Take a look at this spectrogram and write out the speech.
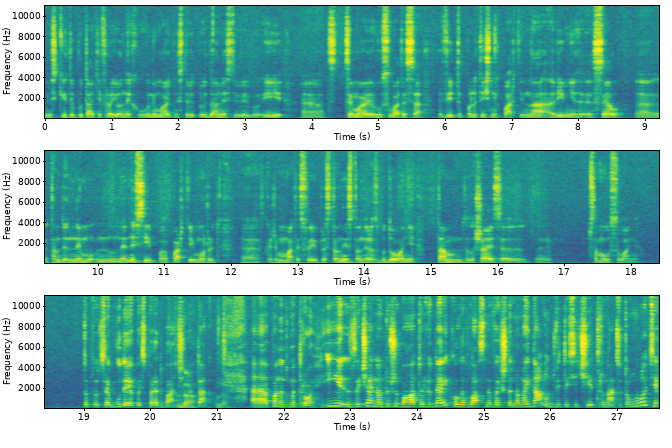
міських депутатів районних, вони мають нести відповідальність, і- це має висуватися від політичних партій на рівні сел, там, де не, ну, не, всі партії можуть, скажімо, мати свої представництва, не розбудовані, там залишається е, самовисування. Тобто це буде якось передбачено, Да, так? да. Е, Пане Дмитро, і звичайно дуже багато людей, коли власне вийшли на майдан у 2013 році,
